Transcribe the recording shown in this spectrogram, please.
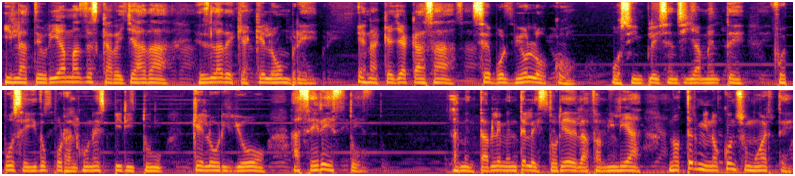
y la teoría más descabellada es la de que aquel hombre en aquella casa se volvió loco o simple y sencillamente fue poseído por algún espíritu que lo orilló a hacer esto. Lamentablemente la historia de la familia no terminó con su muerte,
